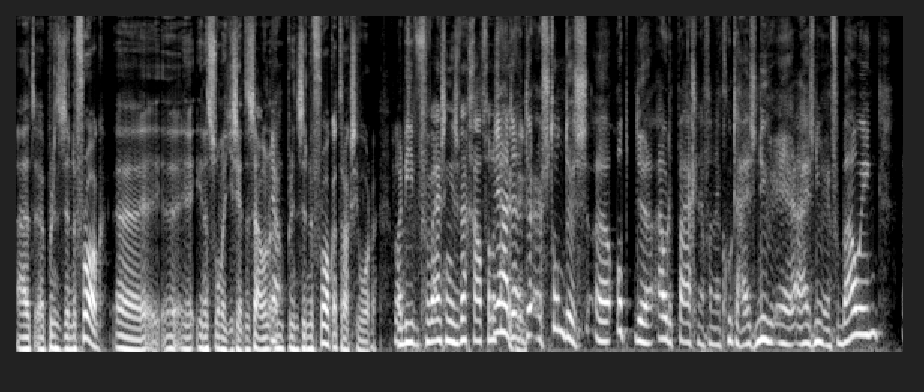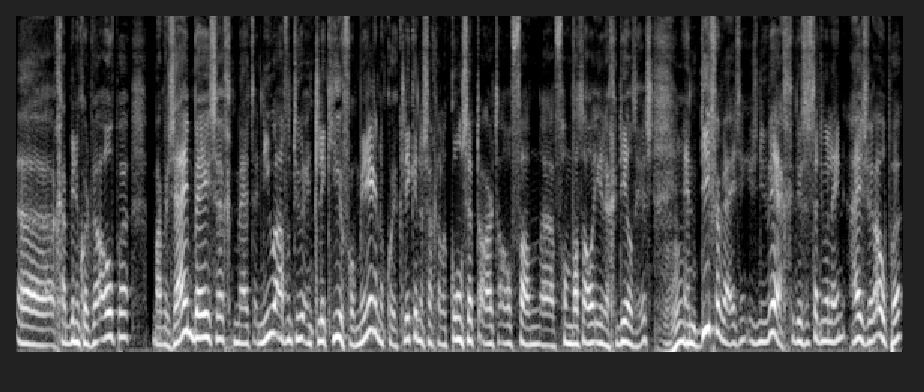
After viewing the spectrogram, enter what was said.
uit Princess and the Frog in het zonnetje zetten. Zou een, Ja. een Princess and the Frog-attractie worden. Maar die verwijzing is weggehaald van de Ja, er stond dus op de oude pagina van nou goed, hij is nu, hij is nu in verbouwing. Eh, gaat binnenkort weer open. Maar we zijn bezig met een nieuw avontuur en klik hier voor meer. En dan kon je klikken en dan zag je al een concept art al van, eh, van wat al eerder gedeeld is. Mhm. En die verwijzing is nu weg. Dus er staat nu alleen, hij is weer open.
